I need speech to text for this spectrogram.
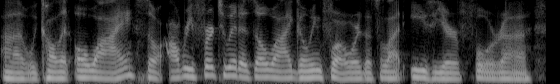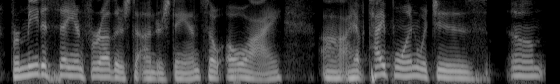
uh, we call it OI, so I'll refer to it as OI going forward. That's a lot easier for uh, for me to say and for others to understand. So OI, uh, I have type one, which is um,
